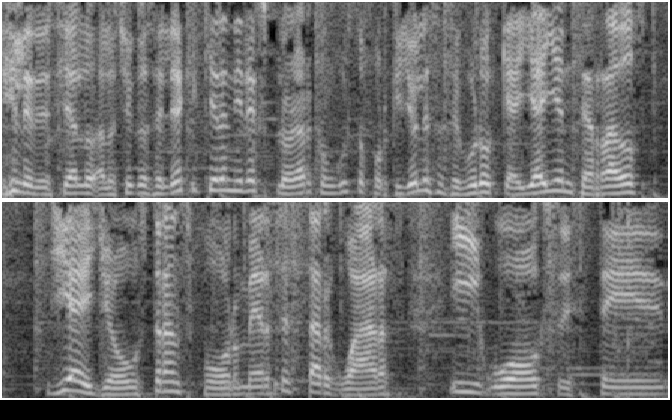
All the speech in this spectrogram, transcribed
Y le decía a, lo- a los chicos, el día que quieran ir a explorar con gusto, porque yo les aseguro que ahí hay enterrados G.I. Joe's, Transformers, Star Wars, Ewoks, este,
